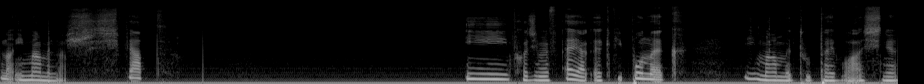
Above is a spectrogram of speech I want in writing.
No i mamy nasz świat. I wchodzimy w E jak ekwipunek i mamy tutaj właśnie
